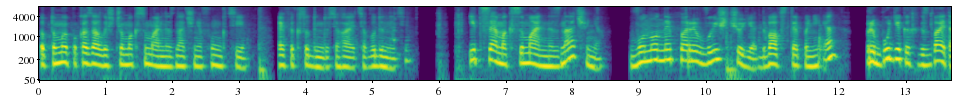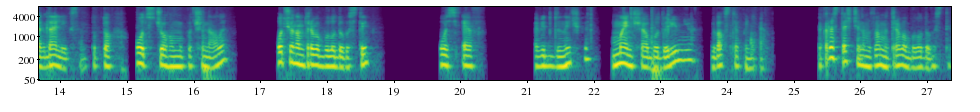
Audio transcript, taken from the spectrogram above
Тобто ми показали, що максимальне значення функції fx1 досягається в одиниці. І це максимальне значення, воно не перевищує 2 в степені n, при будь-яких x2 і так далі xn. Тобто, от з чого ми починали. От що нам треба було довести. Ось f від одинички менше або дорівнює 2 в степені n. Якраз те, що нам з вами треба було довести.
